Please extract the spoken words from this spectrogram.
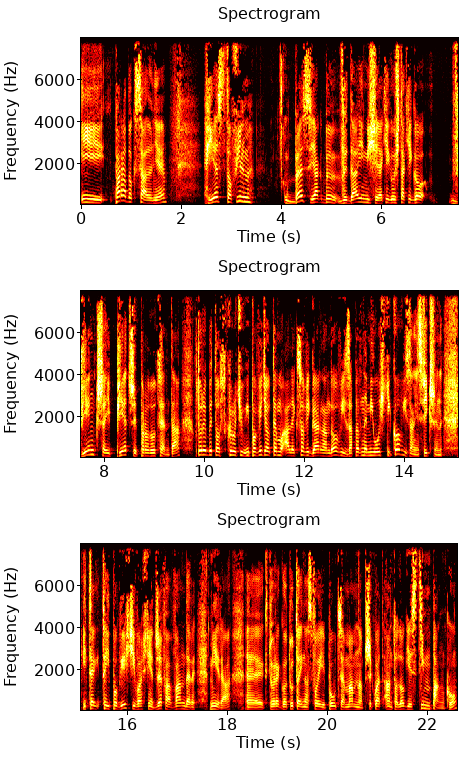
I paradoksalnie jest to film bez jakby, wydaje mi się, jakiegoś takiego większej pieczy producenta, który by to skrócił i powiedział temu Alexowi Garlandowi, zapewne miłośnikowi science fiction. I te, tej powieści właśnie Jeffa Vandermeera, e, którego tutaj na swojej półce mam na przykład antologię steampunku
